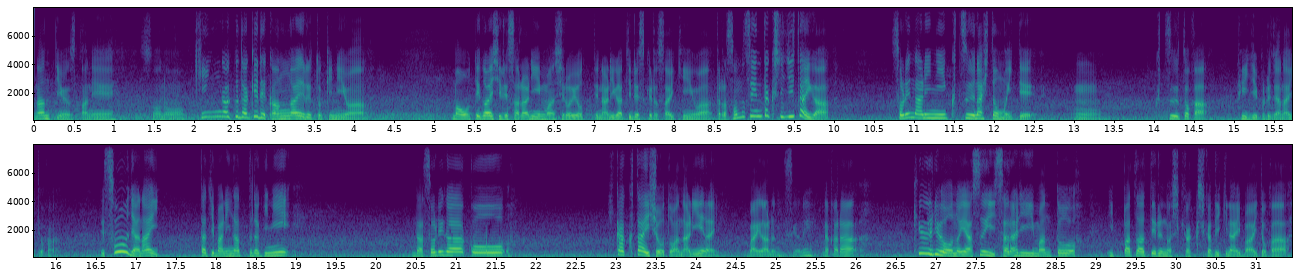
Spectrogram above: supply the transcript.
何て言うんですかね。その金額だけで考える時にはまあ大手返しでサラリーマンしろよってなりがちですけど最近は。ただその選択肢自体がそれなりに苦痛な人もいてうん。苦痛とかフィジブルじゃないとか。でそうじゃない立場になった時にだそれがこう比較対象とはなりえない場合があるんですよね。だから給料の安いサラリーマンと一発当てるの資格しかできない場合とか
